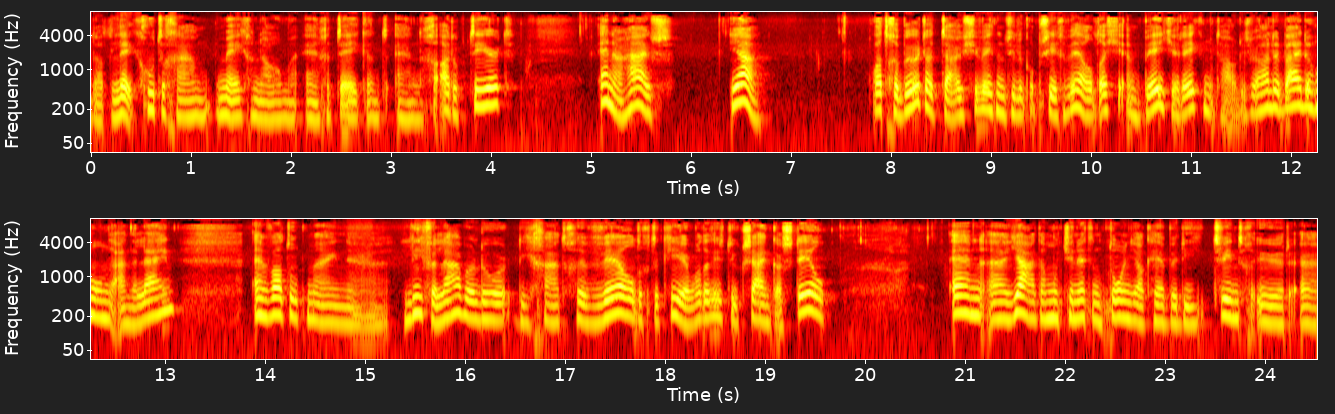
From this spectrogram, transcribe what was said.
dat leek goed te gaan, meegenomen en getekend en geadopteerd en naar huis. Ja, wat gebeurt er thuis? Je weet natuurlijk op zich wel dat je een beetje rekening moet houden. Dus we hadden beide honden aan de lijn. En wat doet mijn uh, lieve Labrador? Die gaat geweldig tekeer, want het is natuurlijk zijn kasteel. En uh, ja, dan moet je net een tonjak hebben die 20 uur uh,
